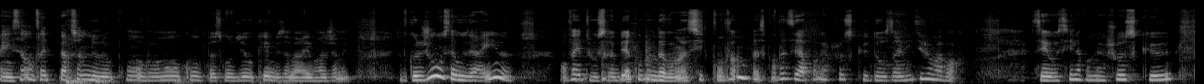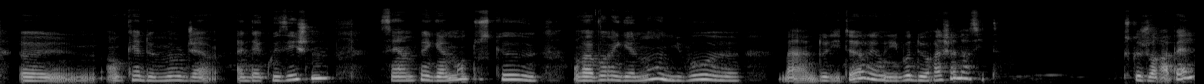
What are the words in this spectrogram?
et ça, en fait, personne ne le prend vraiment en compte parce qu'on dit, ok, mais ça m'arrivera jamais. Sauf que le jour où ça vous arrive, en fait, vous serez bien content d'avoir un site conforme parce qu'en fait, c'est la première chose que dans un litige, on va voir. C'est aussi la première chose que, euh, en cas de merger and acquisition, c'est un peu également tout ce que on va voir également au niveau euh, ben, et au niveau de rachat d'un site. Parce que je rappelle,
